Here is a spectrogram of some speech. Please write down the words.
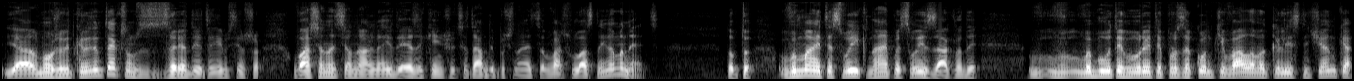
я можу відкритим текстом зарядити їм всім, що ваша національна ідея закінчується там, де починається ваш власний гаманець. Тобто ви маєте свої кнайпи, свої заклади. Ви будете говорити про закон Ківалова Колісниченка,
